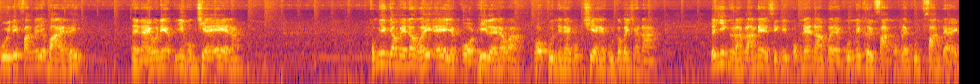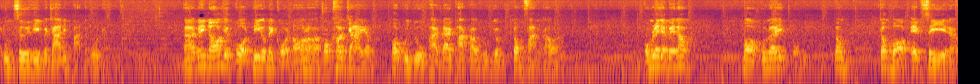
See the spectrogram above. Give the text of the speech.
คุยได้ฟังนโยบายเฮ้ยไหนๆวันนี้พี่ผมเชียร์เอนะ ผมยังจำเป็นต้องว่าเฮ้ยเอ๊อย่าโกรธพี่เลยนะว่าเพราะคุณยังไงผมเชียร์ไงคุณก็ไม่ชนะ และยิ่งหลังๆเนี่ยสิ่งที่ผมแนะนำไปเนี่ยคุณไม่เคยฟังผมเลยคุณฟังแต่ไอ้คุณซื้อทีมประชาธิปัตย์ทั้งคุณนะนะไม่น้องจะโกรธพี่ก็ไม่โกรธน้องหรอกครับผมเข้าใจครับ เพราะคุณอยู่ภายใต้พักเขาคุณก็ต้องฟังเขาผมเลยจะเป็นต้องบอกคุณไว้ผมต้องต้องบอกเอฟซีนะ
